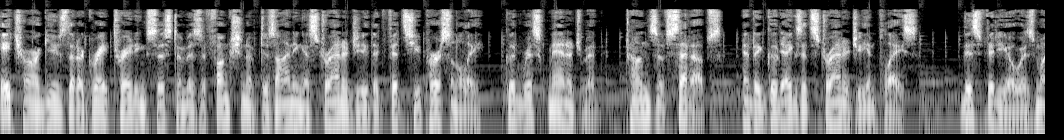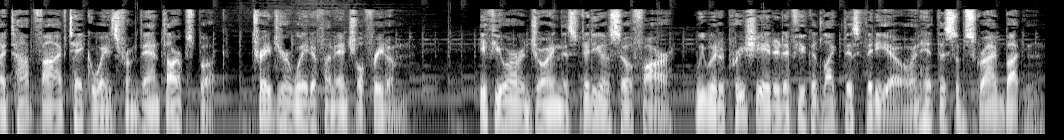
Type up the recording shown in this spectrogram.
H argues that a great trading system is a function of designing a strategy that fits you personally, good risk management, tons of setups, and a good exit strategy in place. This video is my top 5 takeaways from Van Tharp's book, Trade Your Way to Financial Freedom. If you are enjoying this video so far, we would appreciate it if you could like this video and hit the subscribe button.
